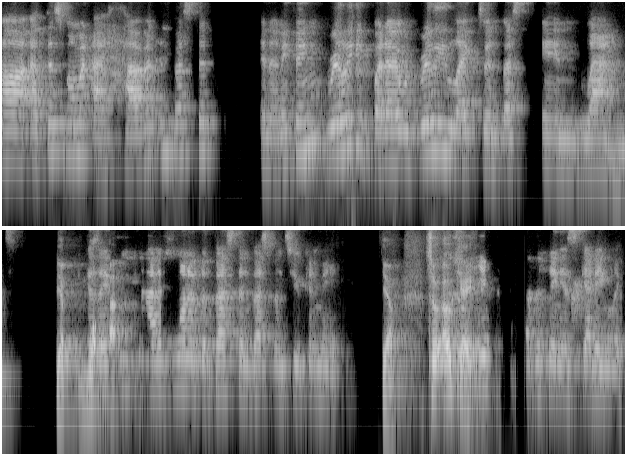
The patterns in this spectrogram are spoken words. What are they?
Uh, at this moment, I haven't invested in anything really, but I would really like to invest in land. Yep. Because I think that is one of the best investments you can make. Yeah. So okay. So everything is getting like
